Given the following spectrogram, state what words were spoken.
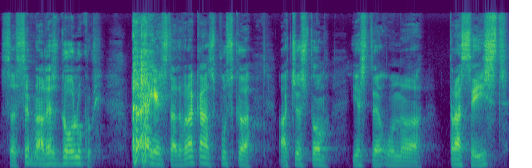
să semnalez două lucruri. este adevărat că am spus că acest om este un uh, traseist,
